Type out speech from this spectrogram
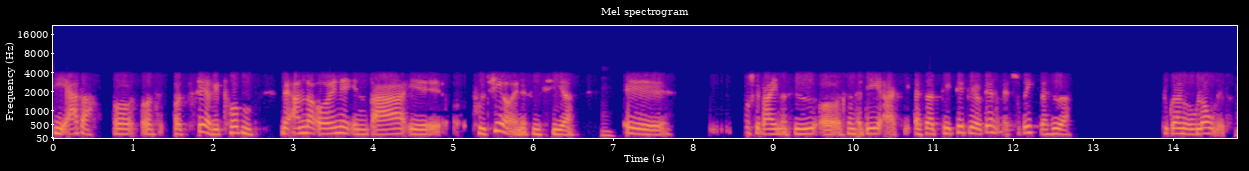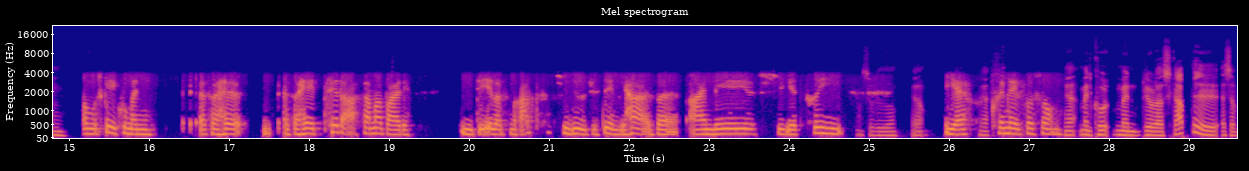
de er der, og, og, og ser vi på dem med andre øjne end bare øh, politiøjne, som siger, Mm. øh, du skal bare ind og sidde, og sådan er det. Altså, det, det bliver jo den retorik, der hedder, du gør noget ulovligt. Mm. Og måske kunne man altså have, altså have et tættere samarbejde i det ellers en ret solide system, vi har. Altså egen læge, psykiatri, Og så videre. Ja. ja, Ja. kriminalforsorgen. Ja, men, men blev der skabt, øh, altså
